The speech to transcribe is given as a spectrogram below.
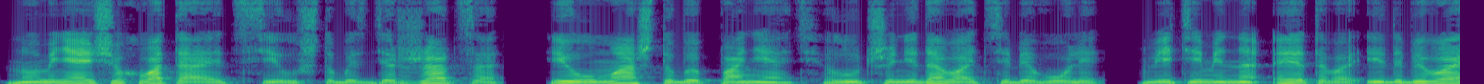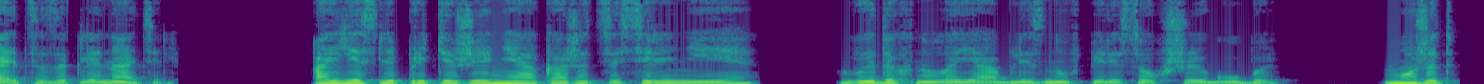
но у меня еще хватает сил, чтобы сдержаться, и ума, чтобы понять, лучше не давать себе воли, ведь именно этого и добивается заклинатель. А если притяжение окажется сильнее? Выдохнула я, облизнув пересохшие губы. Может,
